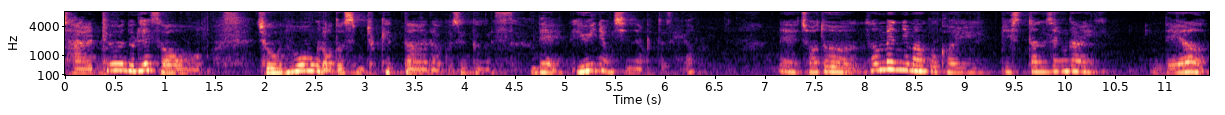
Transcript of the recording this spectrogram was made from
잘 표현을 해서 좋은 호응을 얻었으면 좋겠다라고 생각을 했어요. 네, 유인영 씨는 어떠세요? 네, 저도 선배님하고 거의 비슷한 생각인데요.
